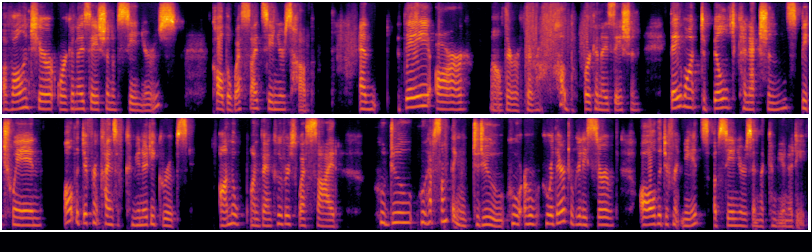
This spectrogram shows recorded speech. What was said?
a volunteer organization of seniors called the West Side Seniors Hub. And they are, well, they're, they're a hub organization. They want to build connections between all the different kinds of community groups on the on Vancouver's west side who do who have something to do who are who are there to really serve all the different needs of seniors in the community.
